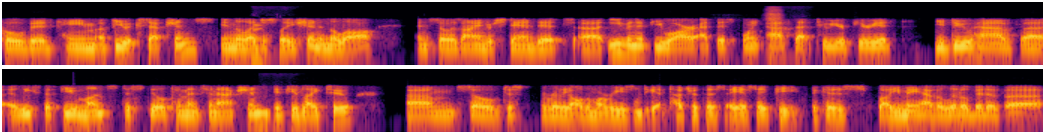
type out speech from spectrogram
COVID came a few exceptions in the legislation, in the law. And so, as I understand it, uh, even if you are at this point past that two year period, you do have uh, at least a few months to still commence an action if you'd like to. Um, so, just really all the more reason to get in touch with us ASAP because while you may have a little bit of uh,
